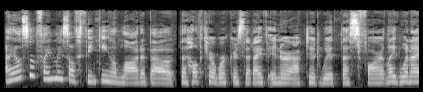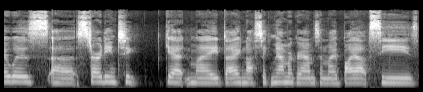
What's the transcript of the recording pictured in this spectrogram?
I also find myself thinking a lot about the healthcare workers that I've interacted with thus far. Like when I was uh, starting to get my diagnostic mammograms and my biopsies,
